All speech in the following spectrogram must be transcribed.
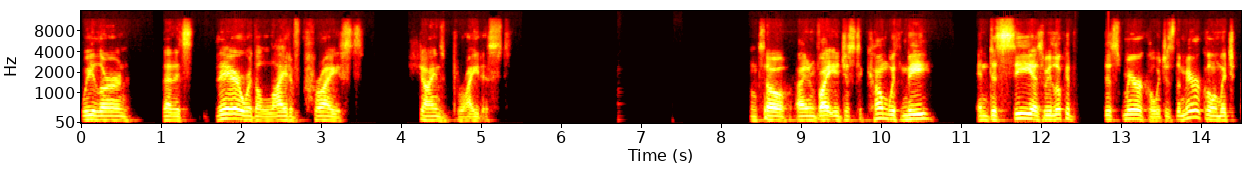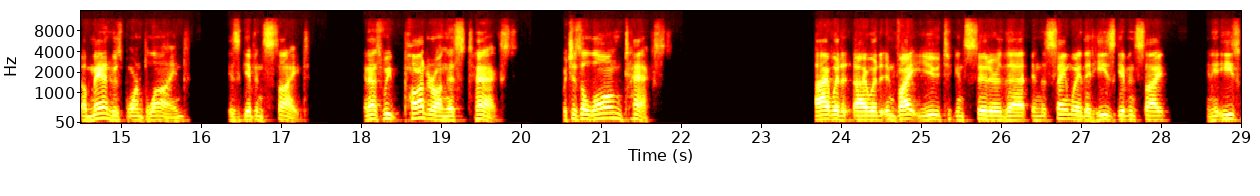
We learn that it's there where the light of Christ shines brightest. And so I invite you just to come with me and to see as we look at this miracle, which is the miracle in which a man who's born blind is given sight. And as we ponder on this text, which is a long text, I would, I would invite you to consider that in the same way that he's given sight and he's,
